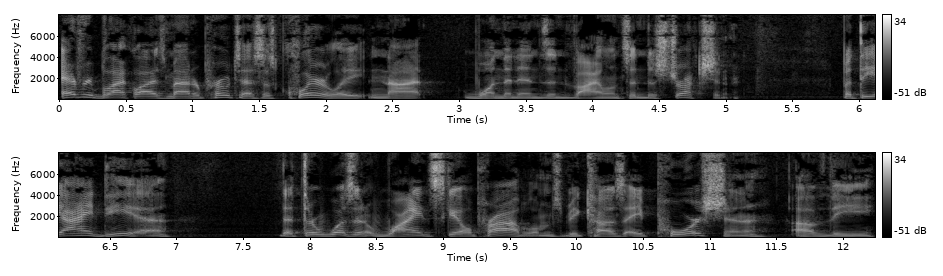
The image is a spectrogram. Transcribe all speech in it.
every Black Lives Matter protest is clearly not one that ends in violence and destruction. But the idea that there wasn't wide scale problems because a portion of the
